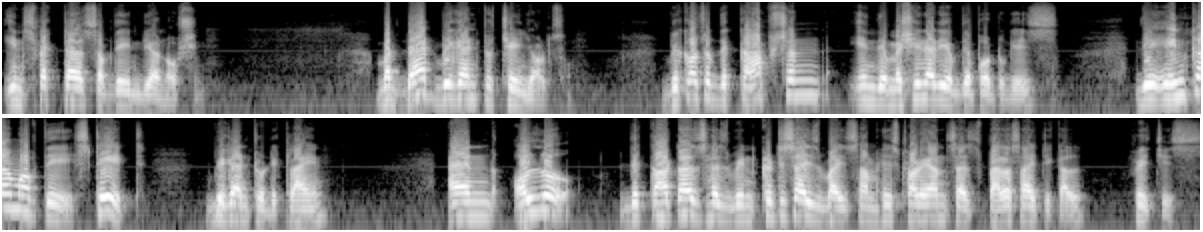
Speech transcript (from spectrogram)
inspectors of the Indian Ocean. But that began to change also because of the corruption in the machinery of the Portuguese, the income of the state began to decline and although the cartaz has been criticized by some historians as parasitical, which is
